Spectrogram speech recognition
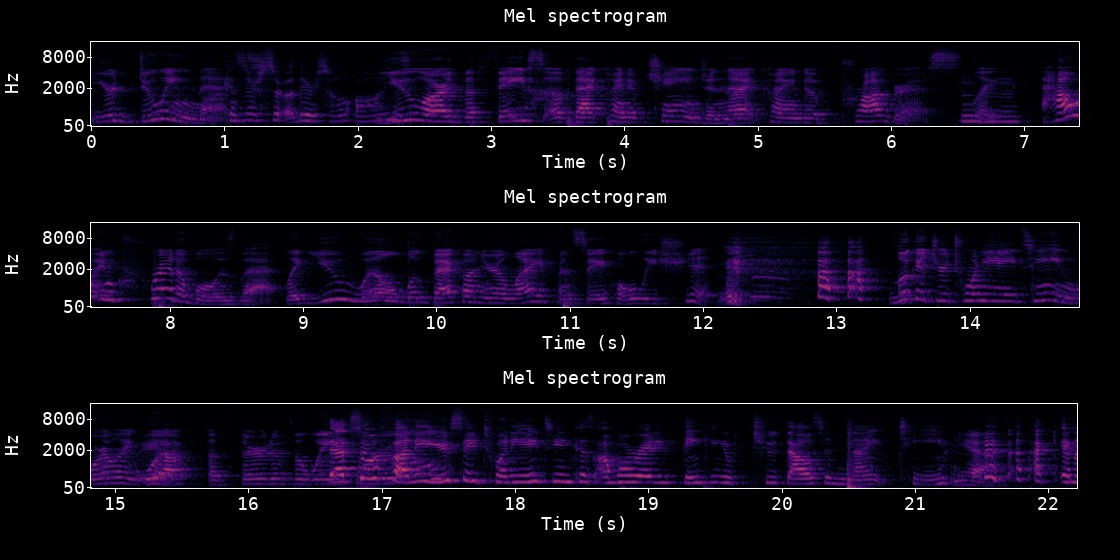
You're doing that. Because they're so they're so all these- you are the face of that kind of change and that kind of progress. Like, Mm-hmm. how incredible is that? Like, you will look back on your life and say, "Holy shit!" Look at your 2018. We're like what Yeah. a third of the way. That's so funny you say 2018 because I'm already thinking of 2019. Yeah. and, And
